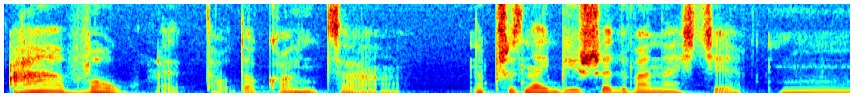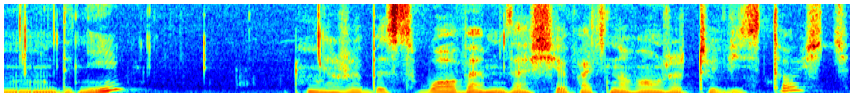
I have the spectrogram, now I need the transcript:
A w ogóle to do końca, no przez najbliższe 12 mm, dni, żeby słowem zasiewać nową rzeczywistość.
